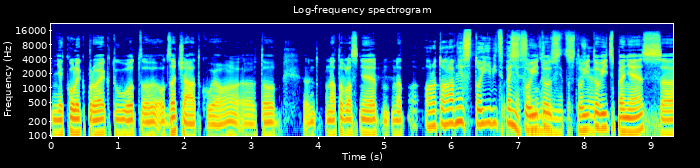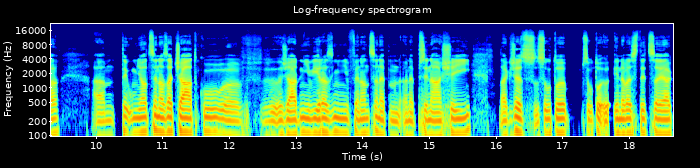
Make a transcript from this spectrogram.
několik projektů od, od začátku. Jo. To, na to vlastně... Na... Ono to hlavně stojí víc peněz. Stojí, to, protože... stojí to víc peněz. Ty umělci na začátku žádný výrazní finance nepřinášejí, takže jsou to, jsou to investice jak,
